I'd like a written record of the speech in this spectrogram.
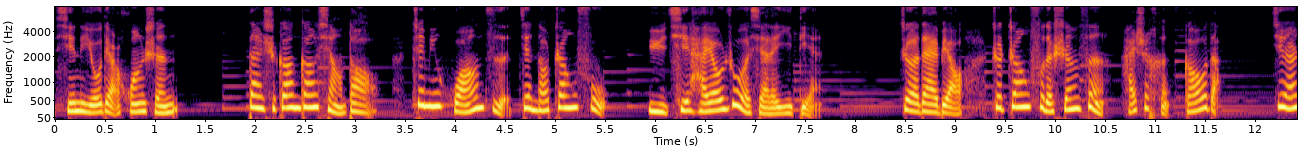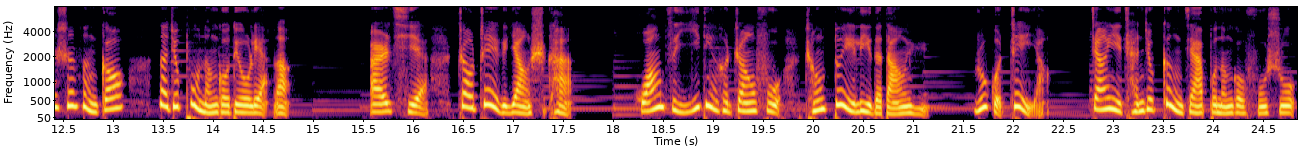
心里有点慌神，但是刚刚想到。这名皇子见到张父，语气还要弱下来一点，这代表这张父的身份还是很高的。既然身份高，那就不能够丢脸了。而且照这个样式看，皇子一定和张父成对立的党羽。如果这样，张逸晨就更加不能够服输。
